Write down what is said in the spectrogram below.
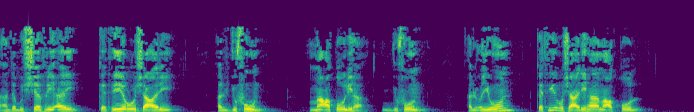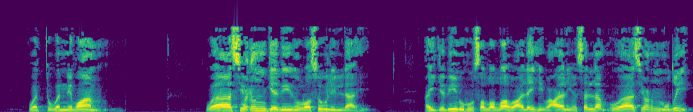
أهدب الشفر أي كثير شعر الجفون مع طولها. جفون العيون كثير شعرها مع الطول. والنظام واسع جبين رسول الله. أي جبينه صلى الله عليه وآله وسلم واسع مضيء.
